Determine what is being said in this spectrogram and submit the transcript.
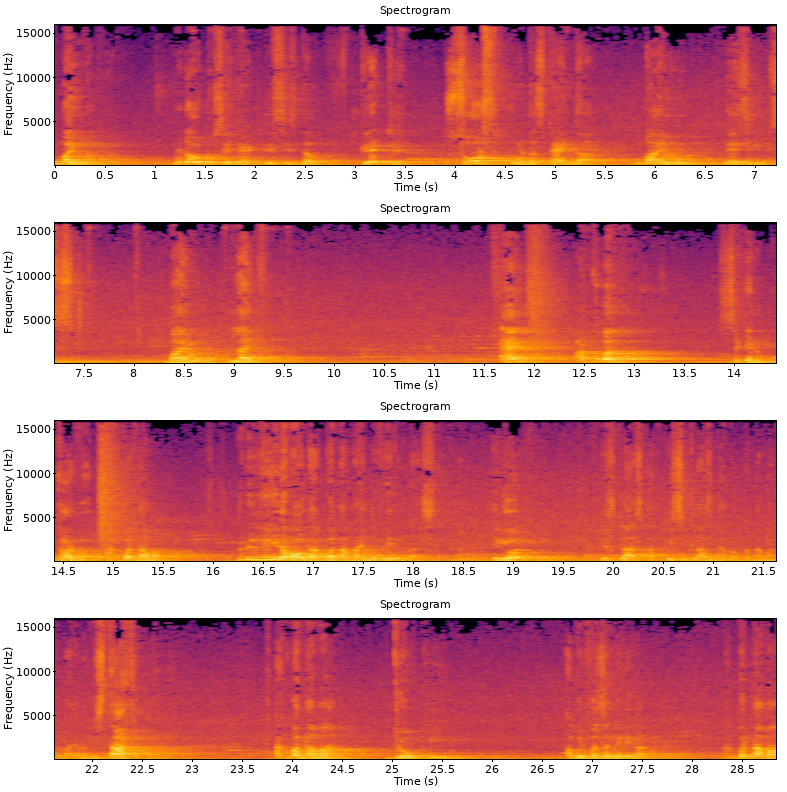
Humayunnama no doubt to say that this is the great source to understand the Humayun regime system, Humayun life. And Akbar, second, third book, Akbarnama. We will read about Akbarnama in the very class. In your this class, आप इसी क्लास में हम अकबरनामा के बारे में विस्तार से पढ़ेंगे। अकबरनामा जो कि अबुल फजल ने लिखा। अकबरनामा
